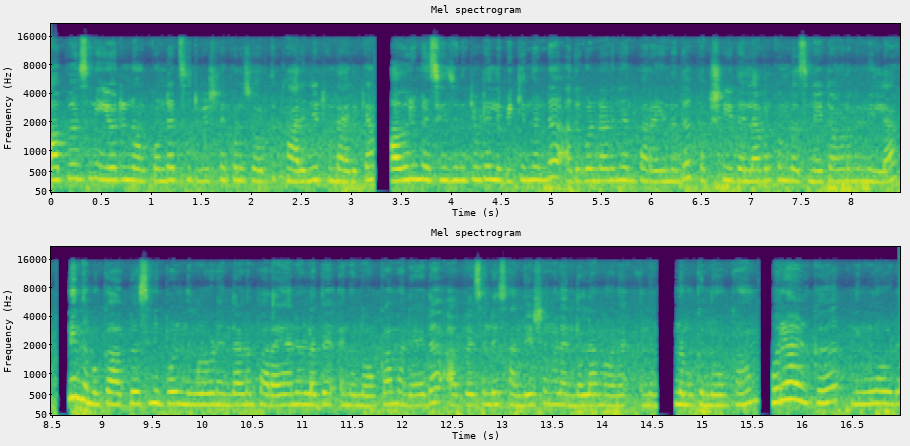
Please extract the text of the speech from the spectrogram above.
ആ പേഴ്സൺ ഈ ഒരു നോ കോണ്ടാക്ട് സിറ്റുവേഷനെ കുറിച്ച് ഓർത്ത് കരഞ്ഞിട്ടുണ്ടായിരിക്കാം. ആ ഒരു മെസ്സേജ് എനിക്കിവിടെ ലഭിക്കുന്നുണ്ട്. അതുകൊണ്ടാണ് ഞാൻ പറയുന്നത്. പക്ഷേ ഇതെല്ലാവർക്കും റെസനേറ്റ് ആവണമെന്നില്ല. ഇനി നമുക്ക് ആ പേഴ്സൺ ഇപ്പോൾ നിങ്ങളോട് എന്താണ് പറയാനുള്ളത് എന്ന് നോക്കാം. അതായത് ആ പേഴ്സന്റെ സന്ദേശങ്ങൾ എന്തെല്ലാമാണ് എന്ന് നമുക്ക് നോക്കാം. ഒരാൾക്ക് നിങ്ങളോട്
